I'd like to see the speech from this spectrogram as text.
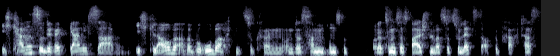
Ich kann es so direkt gar nicht sagen. Ich glaube aber beobachten zu können, und das haben unsere, oder zumindest das Beispiel, was du zuletzt auch gebracht hast,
